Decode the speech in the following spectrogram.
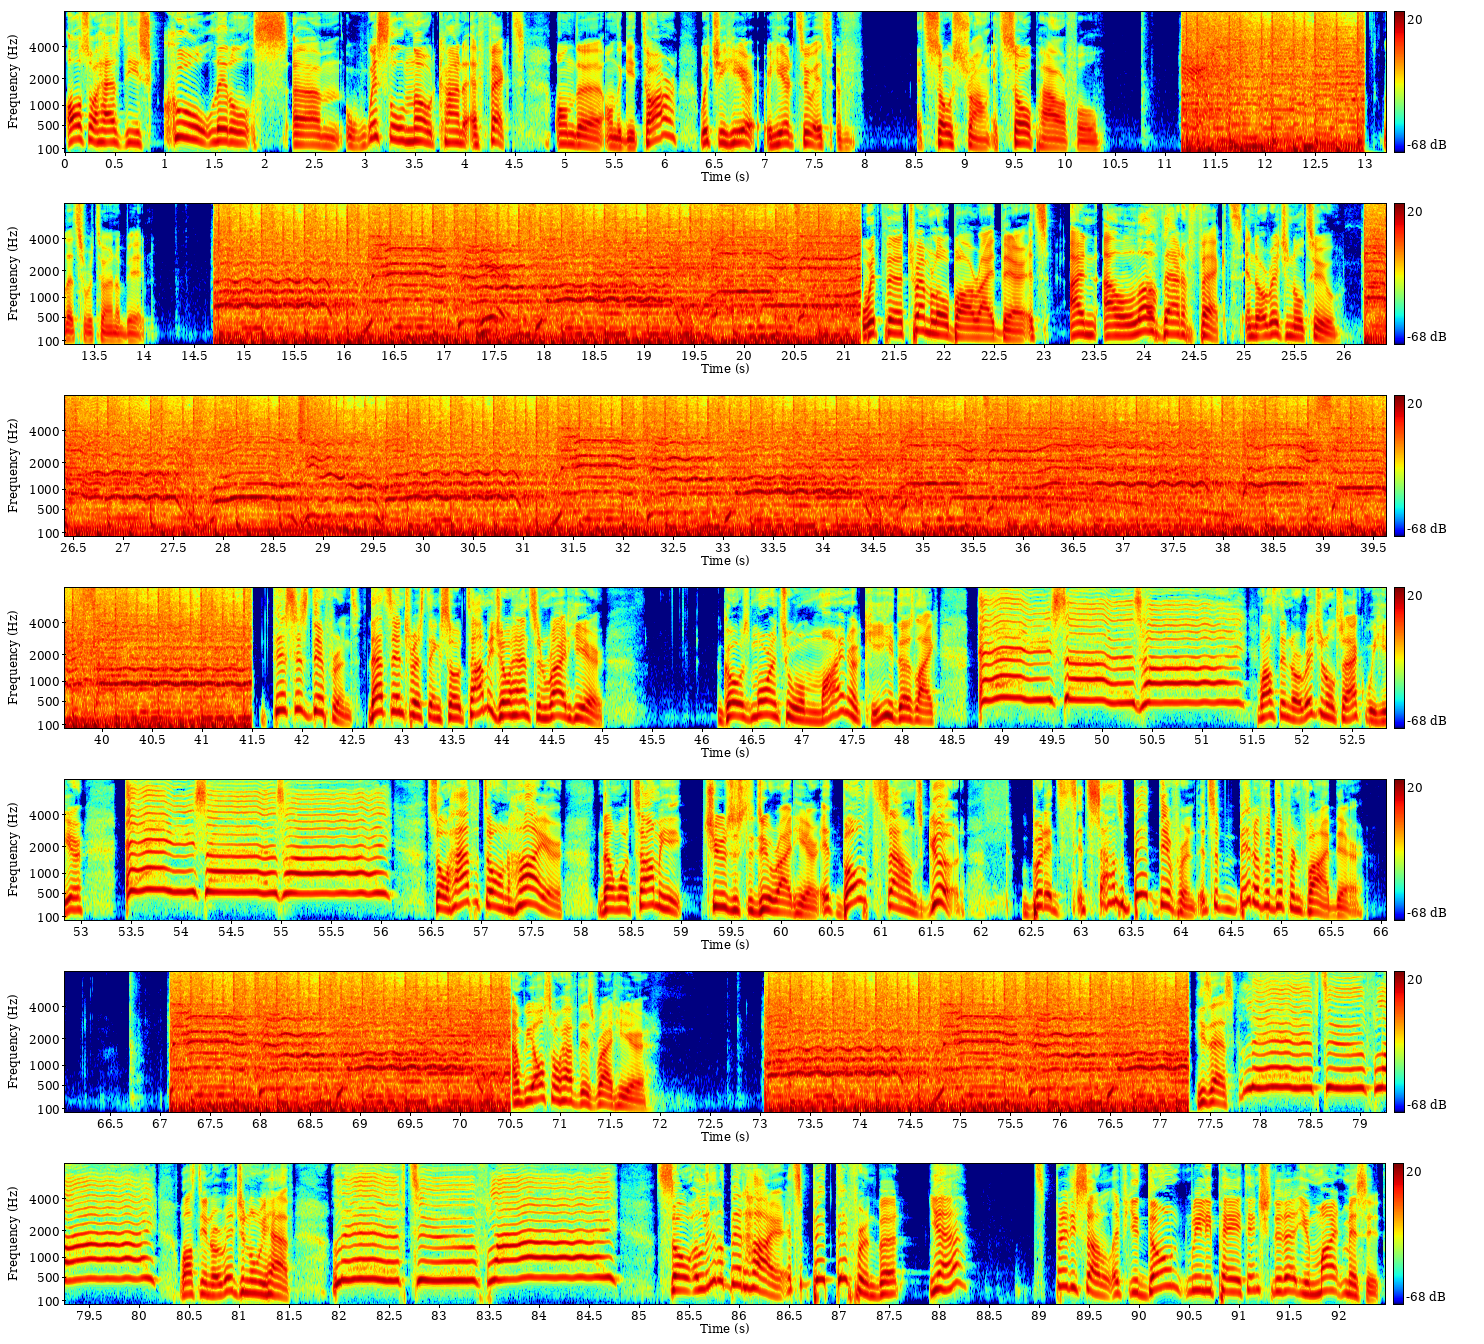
also has these cool little um, whistle note kind of effects on the on the guitar which you hear here too it's it's so strong it's so powerful. Let's return a bit. With the tremolo bar right there it's I, I love that effect in the original too this is different. That's interesting. So tommy johansson right here goes more into a minor key. He does like aces high. Whilst in the original track we hear aces high. So half a tone higher than what tommy chooses to do right here. It both sounds good but it's it sounds a bit different. It's a bit of a different vibe there and we also have this right here He says, live to fly. Whilst in the original we have, live to fly. So a little bit higher. It's a bit different, but yeah, it's pretty subtle. If you don't really pay attention to that, you might miss it.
